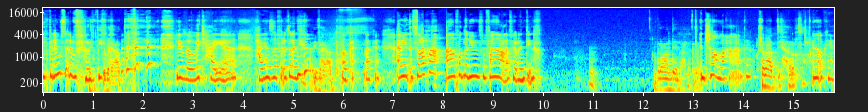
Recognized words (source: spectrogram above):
انت ليه مستقلب فيورنتينا؟ يوفي هيعدي. ليه فلوفيتش هيهزق فرقته القديمة يوفي هيعدي. okay okay. I mean الصراحة أنا أفضل يوفي في ال final على فيورنتينا. لو عدينا إحنا كمان. إن شاء الله هنعدي مش هنعدي هنخسر. آه okay.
